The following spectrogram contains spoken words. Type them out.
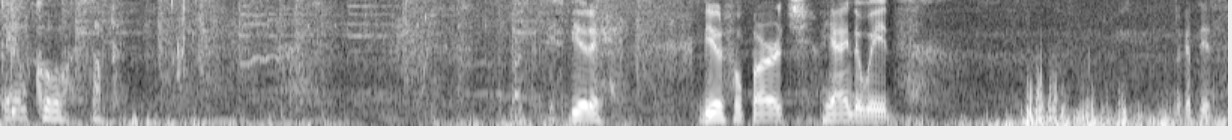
damn cool. Stop. Look at this beauty. Beautiful perch behind the weeds. Look at this.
